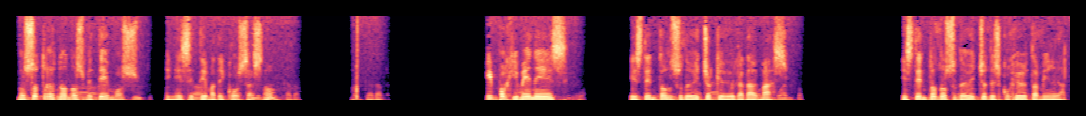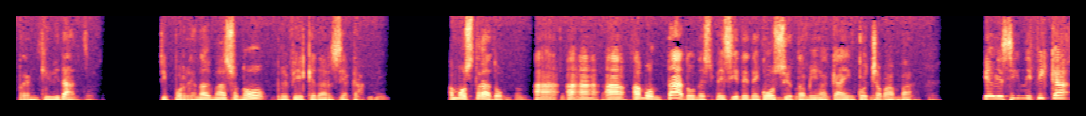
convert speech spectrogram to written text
Nosotros no nos metemos en ese tema de cosas, ¿no? Pipo Jiménez está en todo su derecho de ganar más. Está en todo su derecho de escoger también la tranquilidad. Si por ganar más o no, prefiere quedarse acá. Ha mostrado, ha montado una especie de negocio también acá en Cochabamba, que significa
